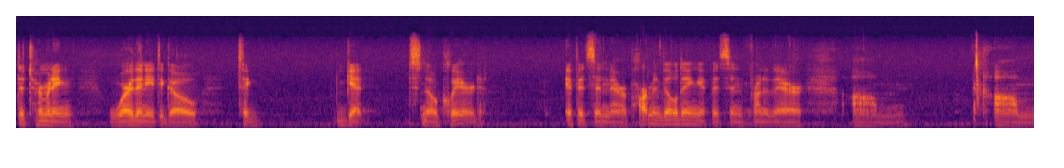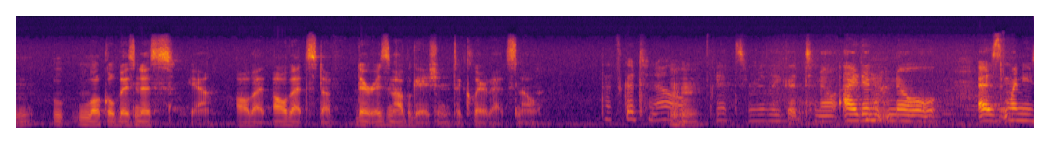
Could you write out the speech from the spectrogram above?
determining where they need to go to get snow cleared. If it's in their apartment building, if it's in front of their um, um, local business, yeah, all that, all that stuff. There is an obligation to clear that snow. That's good to know. Mhm. It's really good to know. I didn't know, as when you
